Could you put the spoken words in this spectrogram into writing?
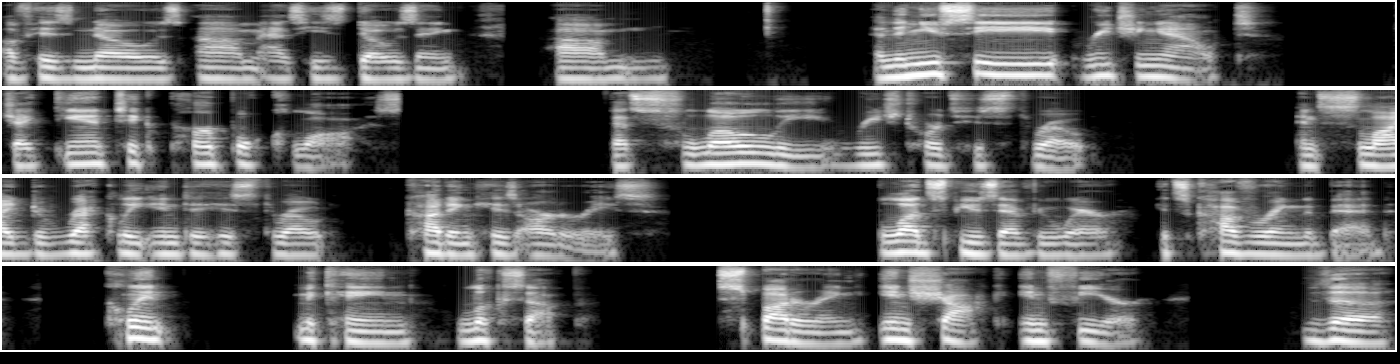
of his nose um as he's dozing. Um and then you see reaching out gigantic purple claws that slowly reach towards his throat and slide directly into his throat cutting his arteries. Blood spews everywhere. It's covering the bed. Clint McCain looks up, sputtering, in shock, in fear. The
